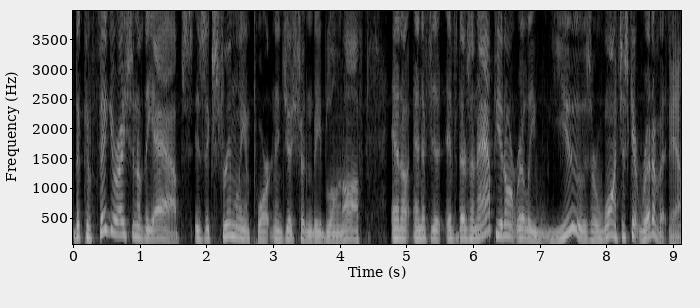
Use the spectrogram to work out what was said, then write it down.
the configuration of the apps is extremely important and just shouldn't be blown off. And uh, and if you if there's an app you don't really use or want, just get rid of it. Yeah.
